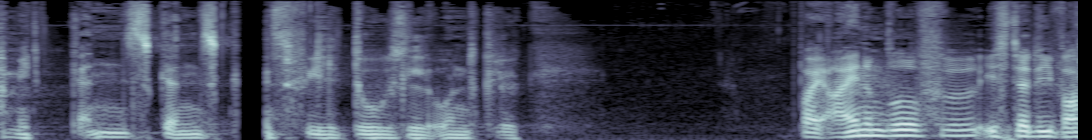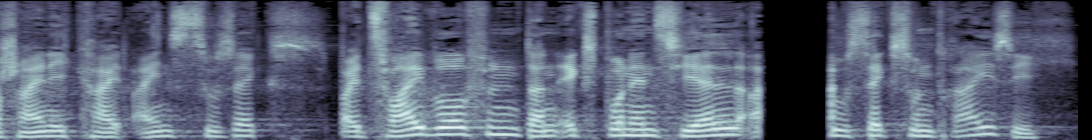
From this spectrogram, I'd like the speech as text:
Ja, mit ganz, ganz, ganz viel Dusel und Glück. Bei einem Würfel ist ja die Wahrscheinlichkeit 1 zu 6. Bei zwei Würfeln dann exponentiell 1 zu 36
